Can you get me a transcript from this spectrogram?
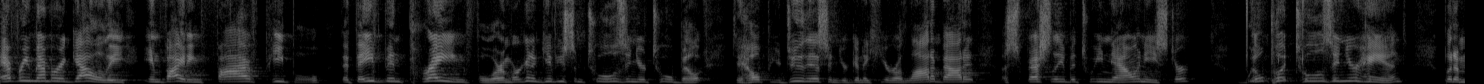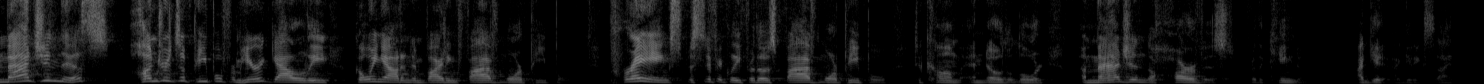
every member at Galilee inviting five people that they've been praying for, and we're to give you some tools in your tool belt to help you do this, and you're going to hear a lot about it, especially between now and Easter. We'll put tools in your hand, but imagine this hundreds of people from here at Galilee going out and inviting five more people, praying specifically for those five more people to come and know the Lord. Imagine the harvest for the kingdom. I get, I get excited.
